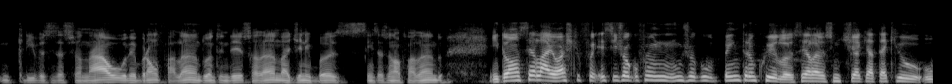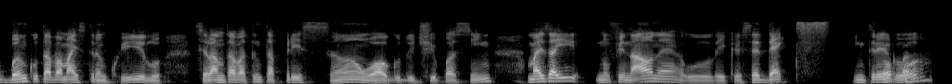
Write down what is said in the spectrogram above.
incrível, sensacional, o LeBron falando, o Anthony Davis falando, a Jenny Buzz sensacional falando. Então, sei lá, eu acho que foi, esse jogo foi um, um jogo bem tranquilo. Sei lá, eu sentia que até que o, o, banco tava mais tranquilo, sei lá, não tava tanta pressão ou algo do tipo assim. Mas aí, no final, né, o Lakers Sedex entregou. Opa.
